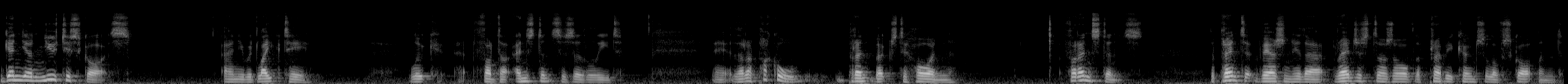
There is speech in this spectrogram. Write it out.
Again, you're new to Scots and you would like to look at further instances of the lead. Uh, there are puckle print books to hone. For instance, the printed version of the Registers of the Privy Council of Scotland,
